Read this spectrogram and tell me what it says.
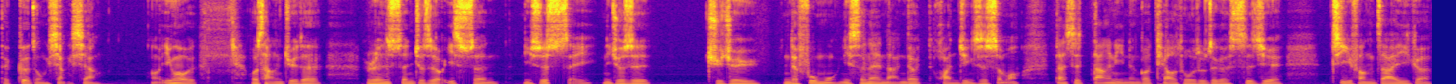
的各种想象啊。因为我我常觉得人生就是有一生，你是谁，你就是取决于你的父母，你生在哪，你的环境是什么。但是当你能够跳脱出这个世界，寄放在一个。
